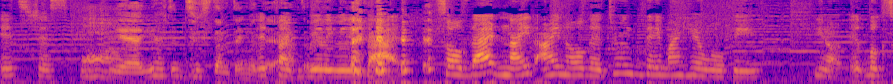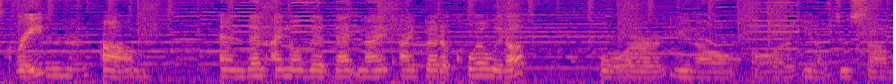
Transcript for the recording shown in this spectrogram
it's just bad. Yeah, you have to do something with It's it. It's like really, really bad. so that night, I know that during the day, my hair will be, you know, it looks great. Mhm. Um, and then I know that that night I better coil it up, or you know, or you know, do some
